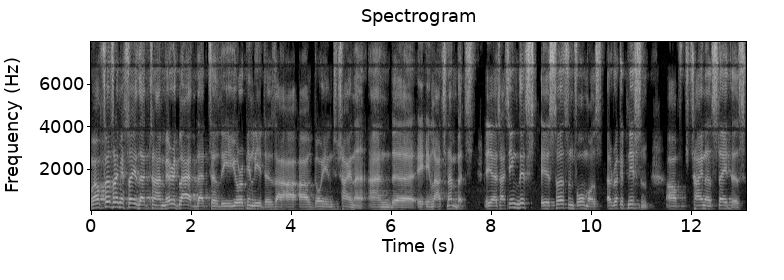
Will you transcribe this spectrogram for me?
Well, first, let me say that I'm very glad that uh, the European leaders are, are, are, going to China and uh, in large numbers. Yes, I think this is first and foremost a recognition of China's status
